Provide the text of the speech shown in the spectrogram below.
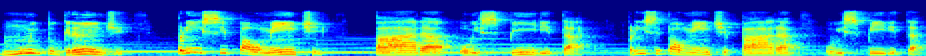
muito grande, principalmente para o espírita, principalmente para o espírita.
